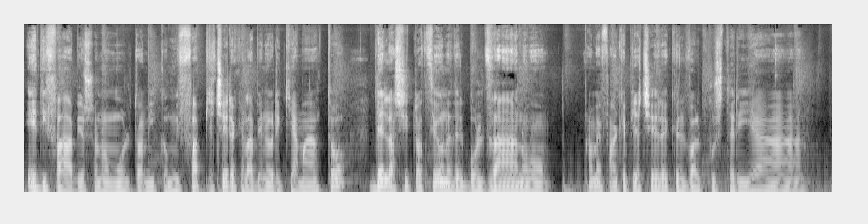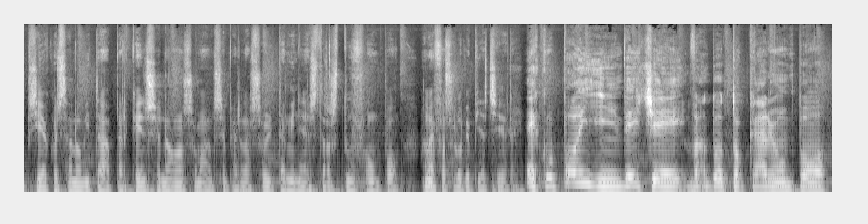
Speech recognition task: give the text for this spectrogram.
e di Fabio sono molto amico. Mi fa piacere che l'abbiano richiamato. Della situazione del Bolzano, a me fa anche piacere che il Valpusteria sia questa novità, perché se no, insomma, sempre la solita minestra stufa un po'. A me fa solo che piacere. Ecco, poi invece vado a toccare un po'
